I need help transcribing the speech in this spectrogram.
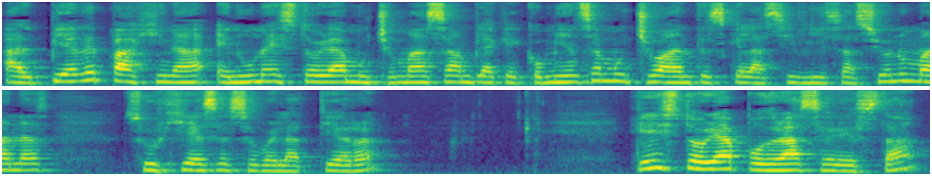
al pie de página en una historia mucho más amplia que comienza mucho antes que la civilización humana surgiese sobre la Tierra. ¿Qué historia podrá ser esta?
